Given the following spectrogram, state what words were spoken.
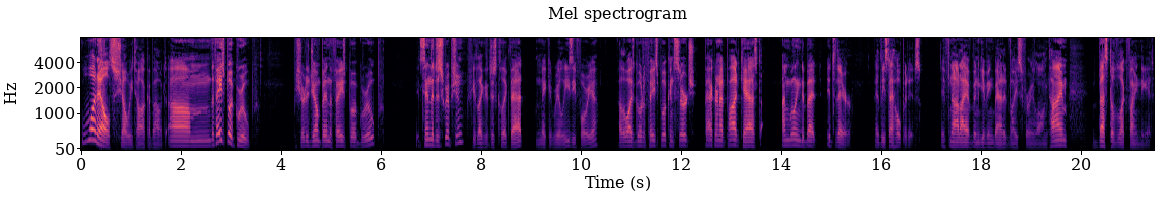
What else shall we talk about? Um, the Facebook group. Be sure to jump in the Facebook group. It's in the description if you'd like to just click that. Make it real easy for you. Otherwise, go to Facebook and search Packernet Podcast. I'm willing to bet it's there. At least I hope it is. If not, I have been giving bad advice for a long time. Best of luck finding it.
